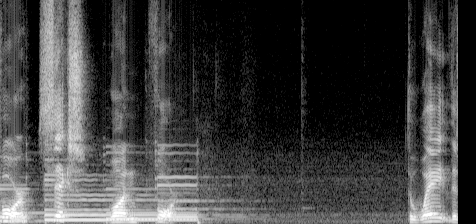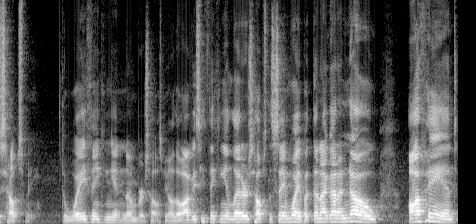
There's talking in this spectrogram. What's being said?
four, six, one, four. the way this helps me, the way thinking in numbers helps me, although obviously thinking in letters helps the same way, but then I gotta know offhand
